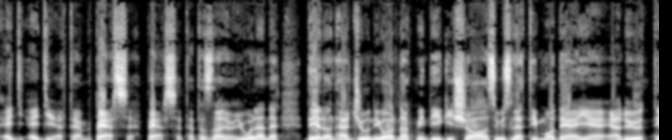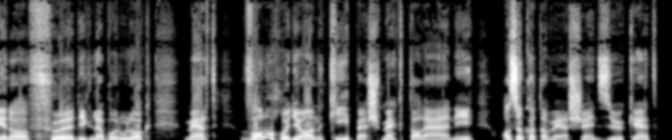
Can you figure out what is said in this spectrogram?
Egy, egyértelmű, persze, persze, tehát az nagyon jó lenne. Dale Earnhardt Juniornak mindig is az üzleti modellje előtt én a földig leborulok, mert valahogyan képes megtalálni azokat a versenyzőket,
